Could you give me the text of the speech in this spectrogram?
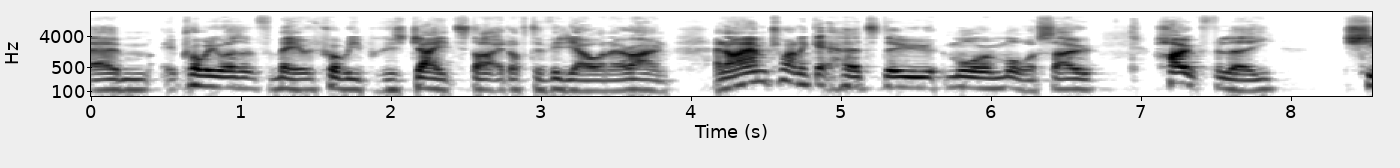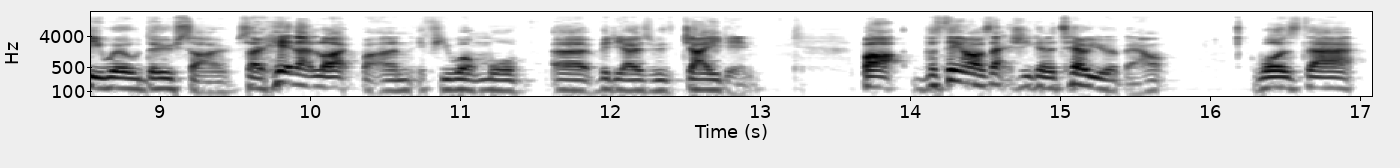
Um, it probably wasn't for me it was probably because Jade started off the video on her own and I am trying to get her to do more and more so hopefully she will do so. So hit that like button if you want more uh, videos with Jade in. But the thing I was actually going to tell you about was that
